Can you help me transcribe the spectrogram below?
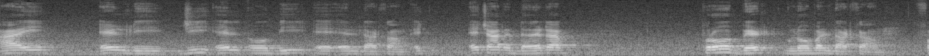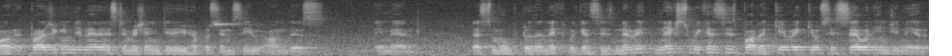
i l d g l o b a l dot com. Hr at the rate of probuildglobal.com for project engineer and estimation engineer you have to send cv on this email. Let's move to the next vacancies. Next vacancies for the QAQC civil engineer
